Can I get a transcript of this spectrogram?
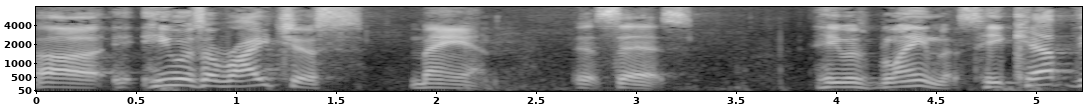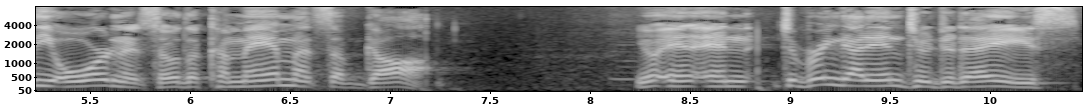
Uh, he was a righteous man it says. He was blameless. He kept the ordinance or the commandments of God. You know, and, and to bring that into today's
